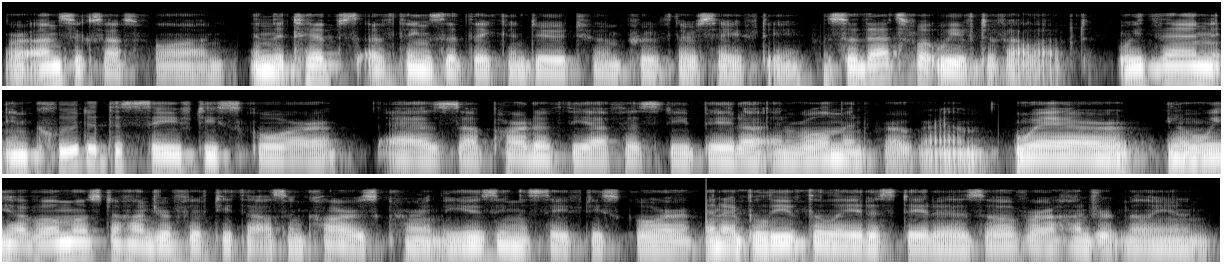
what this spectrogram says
or unsuccessful on, and the tips of things that they can do to improve their safety. So that's what we've developed. We then included the safety score as a part of the FSD beta enrollment program, where you know we have almost 150,000 cars currently using the safety score, and I believe the latest data is over 100 million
